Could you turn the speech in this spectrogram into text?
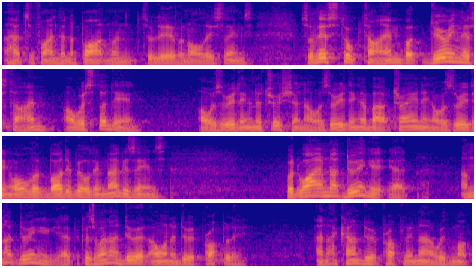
I had to find an apartment to live and all these things. So this took time, but during this time, I was studying. I was reading nutrition, I was reading about training, I was reading all the bodybuilding magazines. But why I'm not doing it yet? I'm not doing it yet because when I do it, I want to do it properly. And I can't do it properly now with not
